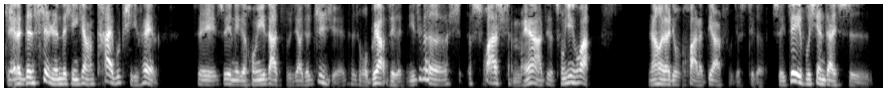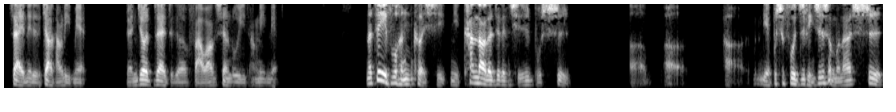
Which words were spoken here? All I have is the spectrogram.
觉得跟圣人的形象太不匹配了。所以，所以那个红衣大主教就拒绝，他说：“我不要这个，你这个是画什么呀？这个重新画。”然后他就画了第二幅，就是这个。所以这一幅现在是在那个教堂里面，人就在这个法王圣路易堂里面。那这一幅很可惜，你看到的这个其实不是，呃呃呃，也不是复制品，是什么呢？是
